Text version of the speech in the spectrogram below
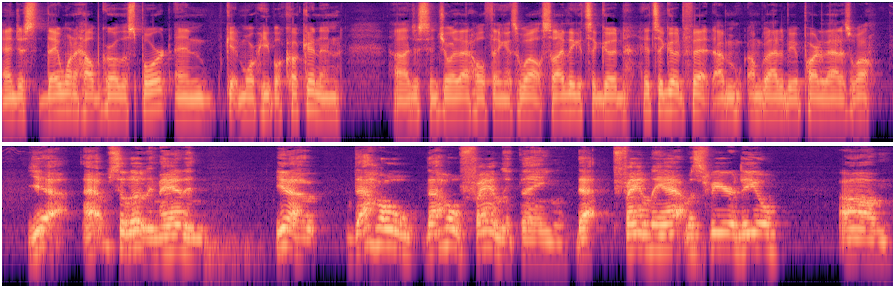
and just they want to help grow the sport and get more people cooking and uh, just enjoy that whole thing as well. So I think it's a good it's a good fit. I'm I'm glad to be a part of that as well. Yeah, absolutely, man. And you know that whole that whole family thing, that family atmosphere deal. Um,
